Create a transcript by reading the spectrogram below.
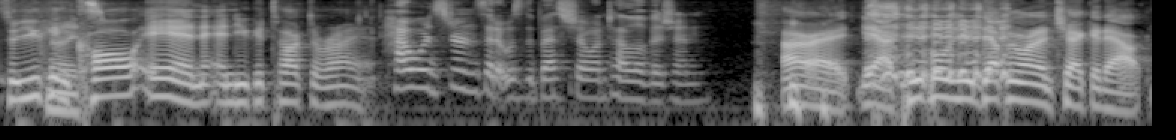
So you can Nice. call in and you could talk to Ryan. Howard Stern said it was the best show on television. All right. Yeah, people, you definitely want to check it out.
